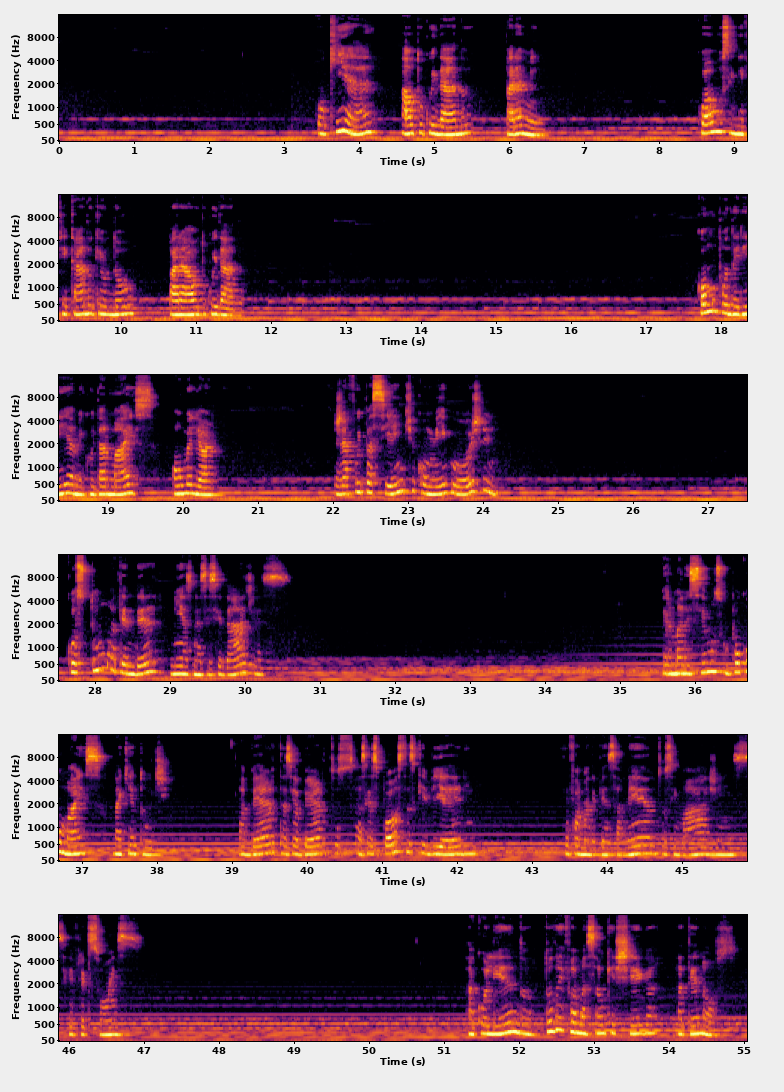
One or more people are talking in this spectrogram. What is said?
O que é autocuidado para mim? Qual o significado que eu dou para autocuidado? Como poderia me cuidar mais ou melhor? Já fui paciente comigo hoje? Costumo atender minhas necessidades? Permanecemos um pouco mais na quietude abertas e abertos às respostas que vierem em forma de pensamentos, imagens, reflexões. Acolhendo toda a informação que chega até nós.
